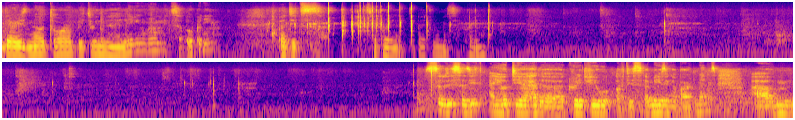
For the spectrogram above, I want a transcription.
There is no door between the living room, it's an opening, but it's separated, the bedroom is separated. So this is it. I hope you had a great view of this amazing apartment. Um,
